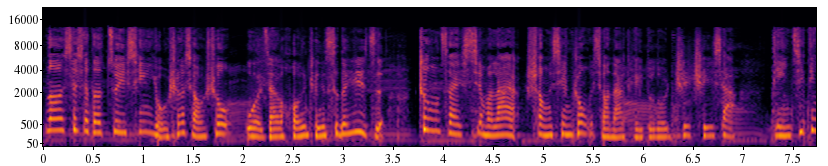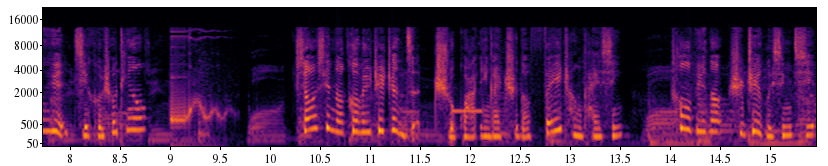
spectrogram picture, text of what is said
那夏夏的最新有声小说《我在皇城寺的日子》正在喜马拉雅上线中，希望大家可以多多支持一下，点击订阅即可收听哦。相信呢，各位这阵子吃瓜应该吃得非常开心，特别呢是这个星期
